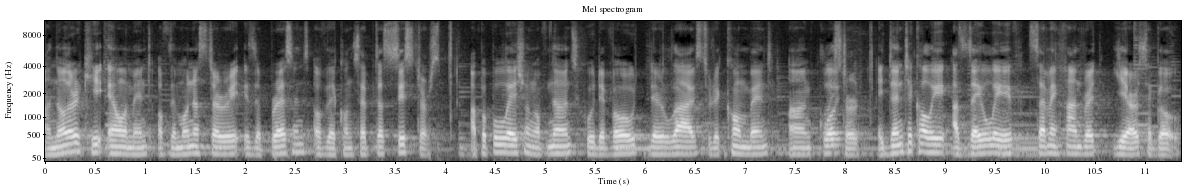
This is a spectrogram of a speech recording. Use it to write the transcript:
Another key element of the monastery is the presence of the Conceptas sisters, a population of nuns who devote their lives to the convent and cloister, identically as they lived 700 years ago.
